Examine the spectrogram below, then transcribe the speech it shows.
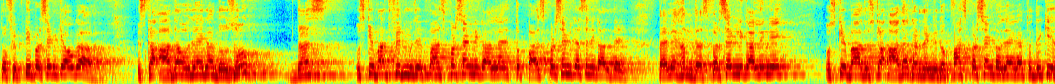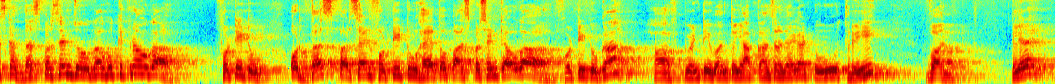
तो 50 परसेंट क्या होगा? इसका आधा हो जाएगा 210 उसके बाद फिर मुझे 5 परसेंट निकालना है। तो 5 परसेंट कैसे निकालते हैं? पहले हम 10 परसेंट निकालेंगे उसके बाद उसका आधा कर देंगे तो पाँच परसेंट हो जाएगा। तो देखिए इसका दस परसेंट जो होगा वो कितना होगा? फोर्टी टू और दस परसेंट फोर्टी टू है तो पाँच परसेंट क्या होगा? फोर्टी टू का हाफ़ ट्वेंटी वन तो ये आपका आंसर हो जाएगा टू, थ्री, वन। क्लियर है?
